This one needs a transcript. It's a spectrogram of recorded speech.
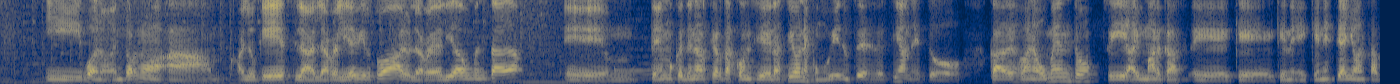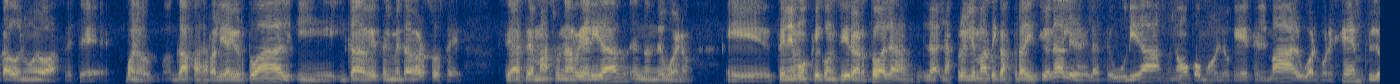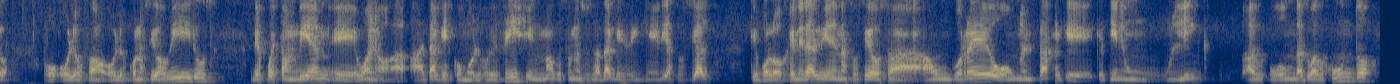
y bueno, en torno a, lo que es la, realidad virtual o la realidad aumentada, eh, tenemos que tener ciertas consideraciones, como bien ustedes decían, esto cada vez va en aumento, ¿sí? hay marcas eh, que, en este año han sacado nuevas este, bueno, gafas de realidad virtual y, cada vez el metaverso se, hace más una realidad en donde, bueno, eh, tenemos que considerar todas las, problemáticas tradicionales de la seguridad, ¿no? como lo que es el malware, por ejemplo, o, los, conocidos virus. Después también, eh, bueno, ataques como los de phishing, ¿no? que son esos ataques de ingeniería social que por lo general vienen asociados a, un correo o a un mensaje que, tiene un, link o un dato adjunto.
